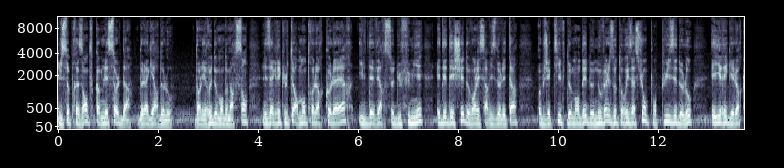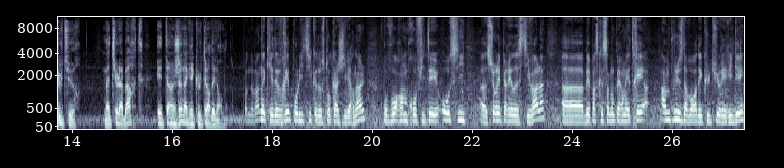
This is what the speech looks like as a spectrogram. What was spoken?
Ils se présentent comme les soldats de la guerre de l'eau. Dans les rues de Mont-de-Marsan, les agriculteurs montrent leur colère, ils déversent du fumier et des déchets devant les services de l'État. Objectif demander de nouvelles autorisations pour puiser de l'eau et irriguer leur culture. Mathieu Labarthe est un jeune agriculteur des Landes. On demande qu'il y ait de vraies politiques de stockage hivernal pour pouvoir en profiter aussi euh, sur les périodes estivales, euh, parce que ça nous permettrait, en plus d'avoir des cultures irriguées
